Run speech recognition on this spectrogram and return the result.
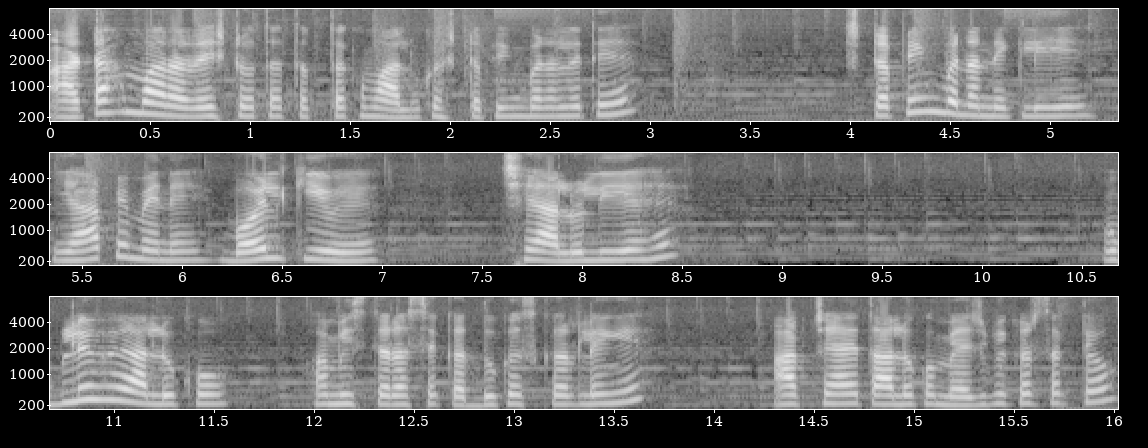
आटा हमारा रेस्ट होता है तब तक हम आलू का स्टफिंग बना लेते हैं। स्टफिंग बनाने के लिए यहाँ पे मैंने बॉईल किए हुए छः आलू लिए हैं। उबले हुए आलू को हम इस तरह से कद्दूकस कर लेंगे। आप चाहे तो आलू को मैच भी कर सकते हो।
